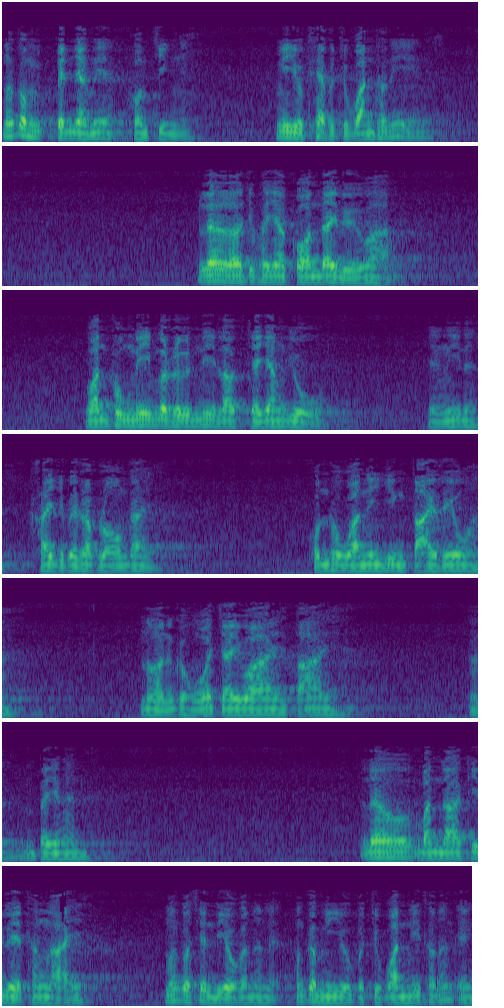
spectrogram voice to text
มันก็เป็นอย่างนี้ความจริง มีอยู่แค่ปัจจุบันเท่านี้เอง แล้วเราจะพยากรณ์ได้หรือว่า วันพรุ่งนี้มะรืนนี้เราจะยังอยู่ อย่างนี้นะใครจะไปรับรองได้ คนทุกวันนี้ยิ่งตายเร็วนอนก็หัวใจวายตายมันไปอย่างนั้น แล้วบรรดากิเลสทั้งหลาย มันก็เช่นเดียวกันนั่นแหละ มันก็มีอยู่ปัจจุบันนี้เท่านั้นเอง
